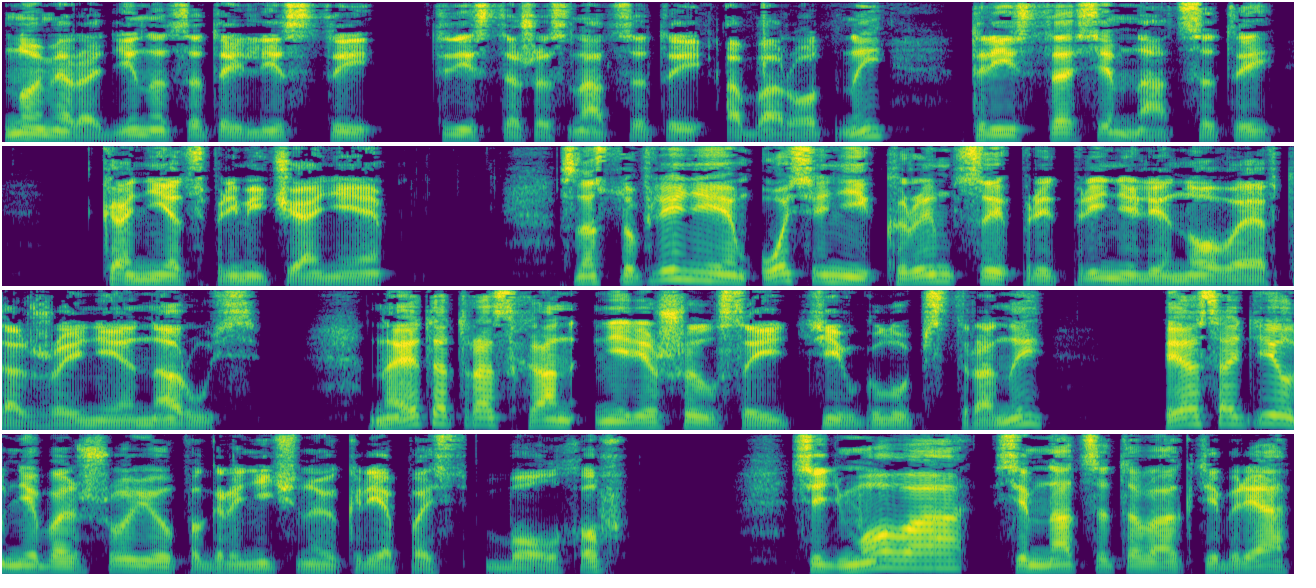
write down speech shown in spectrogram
номер 11, листы 316 оборотный, 317. Конец примечания. С наступлением осени крымцы предприняли новое вторжение на Русь. На этот раз хан не решился идти вглубь страны и осадил небольшую пограничную крепость Болхов 7-17 октября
